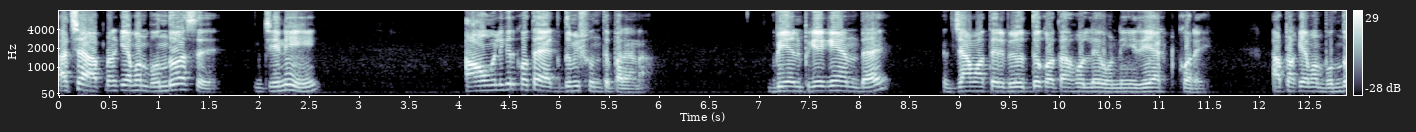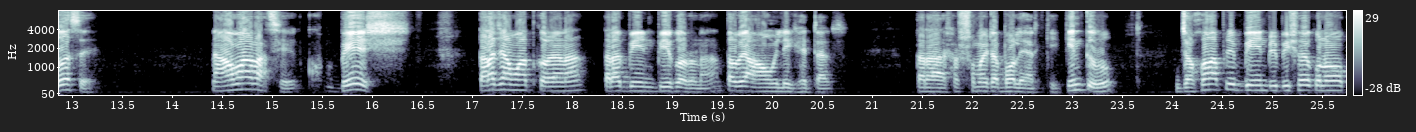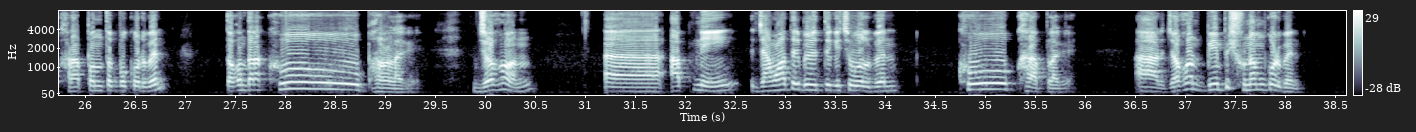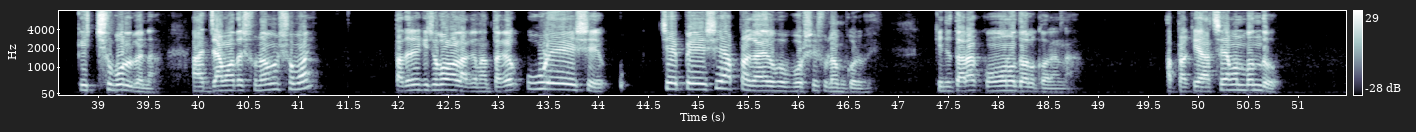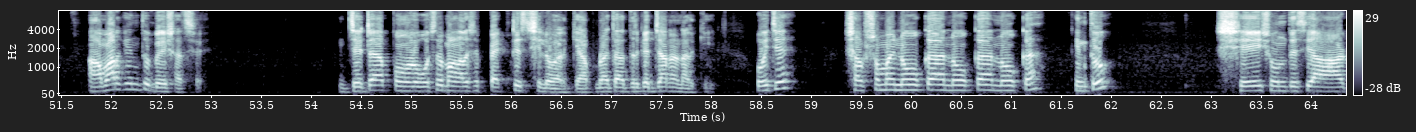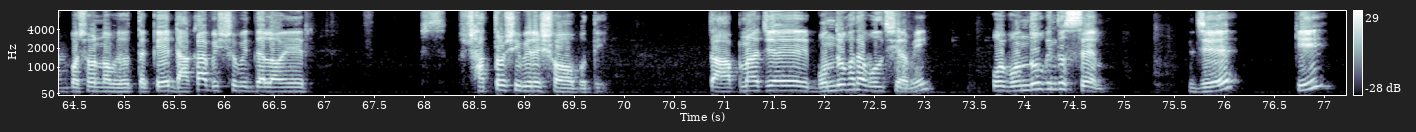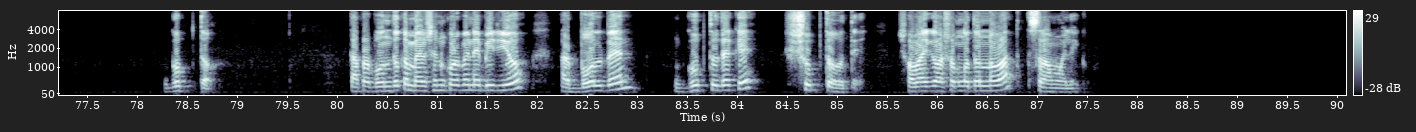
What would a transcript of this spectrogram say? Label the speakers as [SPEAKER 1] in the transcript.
[SPEAKER 1] আচ্ছা আপনার কি এমন বন্ধু আছে যিনি আওয়ামী লীগের কথা একদমই শুনতে পারে না? বিএনপিকে জ্ঞান দেয়, জামাতের বিরুদ্ধে কথা হলে উনি রিয়াক্ট করে। আপনার কি এমন বন্ধু আছে? না, আমার আছে। বেশ। তারা জামাত করে না, তারা বিএনপি করে না, তবে আওয়ামী লীগ হেটার তারা সবসময় এটা বলে আর কি। কিন্তু যখন আপনি বিএনপির বিষয়ে কোনো খারাপ মন্তব্য করবেন, তখন তারা খুব ভালো লাগে। যখন আপনি জামাতের বিরুদ্ধে কিছু বলবেন, খুব খারাপ লাগে। আর যখন বিএনপি সুনাম করবেন, কিচ্ছু বলবে না। আর জামাতের সুনামের সময়, তাদেরকে কিছু বলা লাগে না। তাকে উড়ে এসে, চেপে এসে আপনার গায়ের উপর বসে সুনাম করবে। কিন্তু তারা কোনো দল করে না। আপনাকে আছে এমন বন্ধু? আমার কিন্তু বেশ আছে। যেটা পনেরো বছর বাংলাদেশে প্র্যাকটিস ছিল আর কি। আপনারা যাদেরকে জানেন আর কি। ওই যে সবসময় নৌকা নৌকা নৌকা। কিন্তু সেই শুনতেছি আট বছর ন বছর থেকে ঢাকা বিশ্ববিদ্যালয়ের ছাত্র শিবিরের সভাপতি। তা আপনার যে বন্ধুর কথা বলছি আমি, ওই বন্ধু কিন্তু সেম যে কি? গুপ্ত। তারপর বন্ধুকে মেনশন করবেন এই ভিডিও আর বলবেন গুপ্ত থেকে সুপ্ত হতে। সবাইকে অসংখ্য ধন্যবাদ। আসসালামু আলাইকুম।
